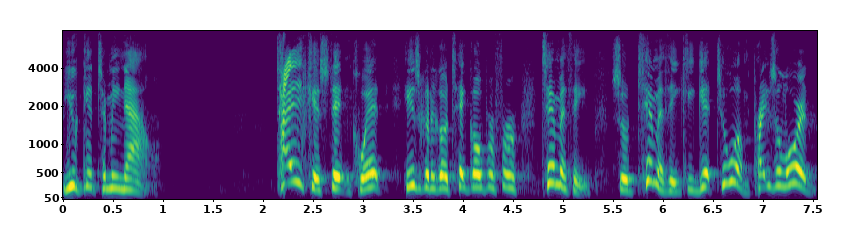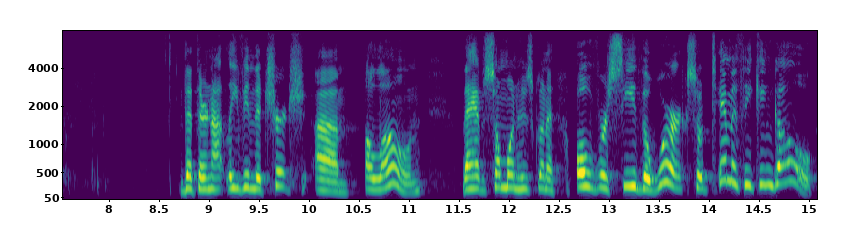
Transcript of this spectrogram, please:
You get to me now. Tychicus didn't quit. He's going to go take over for Timothy. So Timothy could get to him. Praise the Lord that they're not leaving the church um, alone. They have someone who's going to oversee the work so Timothy can go.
